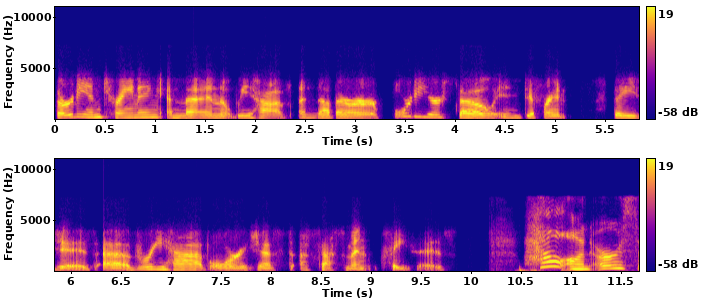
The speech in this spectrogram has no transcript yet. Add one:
30 in training, and then we have another 40 or so in different stages of rehab or just assessment phases. How on earth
